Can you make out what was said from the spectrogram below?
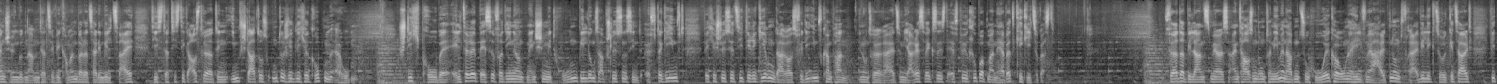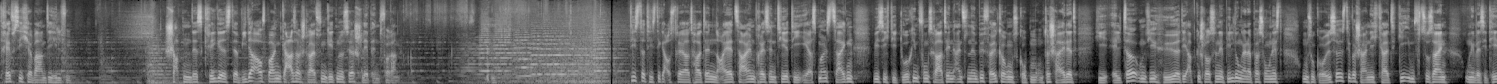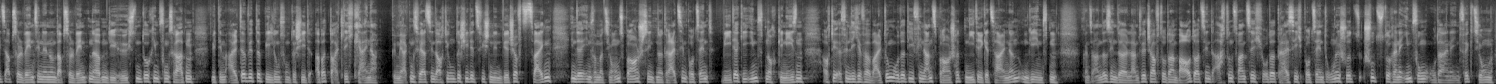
Einen schönen guten Abend, herzlich willkommen bei der Zeit im Bild 2. Die Statistik Austria hat den Impfstatus unterschiedlicher Gruppen erhoben. Stichprobe. Ältere, Besserverdiener und Menschen mit hohen Bildungsabschlüssen sind öfter geimpft. Welche Schlüsse zieht die Regierung daraus für die Impfkampagne? In unserer Reihe zum Jahreswechsel ist FPÖ-Klubobmann Herbert Kickl zu Gast. Förderbilanz. Mehr als 1000 Unternehmen haben zu hohe Corona-Hilfen erhalten und freiwillig zurückgezahlt. Wie treffsicher waren die Hilfen? Schatten des Krieges. Der Wiederaufbau im Gazastreifen geht nur sehr schleppend voran. Die Statistik Austria hat heute neue Zahlen präsentiert, die erstmals zeigen, wie sich die Durchimpfungsrate in einzelnen Bevölkerungsgruppen unterscheidet. Je älter und je höher die abgeschlossene Bildung einer Person ist, umso größer ist die Wahrscheinlichkeit, geimpft zu sein. Universitätsabsolventinnen und Absolventen haben die höchsten Durchimpfungsraten. Mit dem Alter wird der Bildungsunterschied aber deutlich kleiner. Bemerkenswert sind auch die Unterschiede zwischen den Wirtschaftszweigen. In der Informationsbranche sind nur 13 Prozent weder geimpft noch genesen. Auch die öffentliche Verwaltung oder die Finanzbranche hat niedrige Zahlen an ungeimpften. Ganz anders in der Landwirtschaft oder am Bau. Dort sind 28 oder 30 Prozent ohne Schutz, Schutz durch eine Impfung oder eine Infektion.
